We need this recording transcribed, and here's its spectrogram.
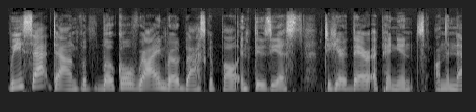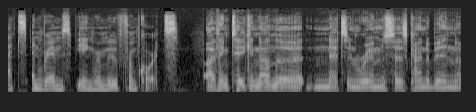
We sat down with local Ryan Road basketball enthusiasts to hear their opinions on the nets and rims being removed from courts. I think taking down the nets and rims has kind of been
